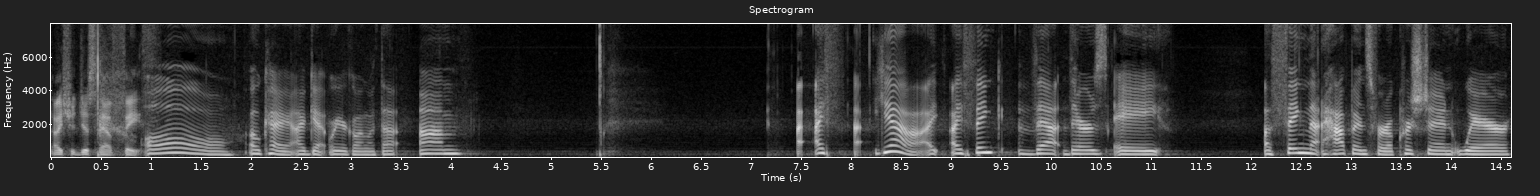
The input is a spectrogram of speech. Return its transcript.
I should just have faith. Oh, okay, I get where you're going with that. Um, I, I yeah, I, I think that there's a a thing that happens for a Christian where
